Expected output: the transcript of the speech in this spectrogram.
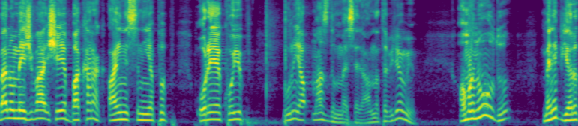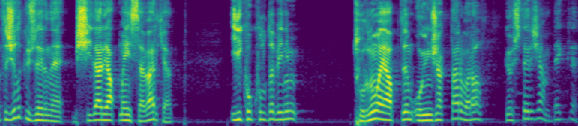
Ben o mecmua şeye bakarak aynısını yapıp oraya koyup bunu yapmazdım mesela. Anlatabiliyor muyum? Ama ne oldu? Ben hep yaratıcılık üzerine bir şeyler yapmayı severken ilkokulda benim turnuva yaptığım oyuncaklar var al. Göstereceğim bekle.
